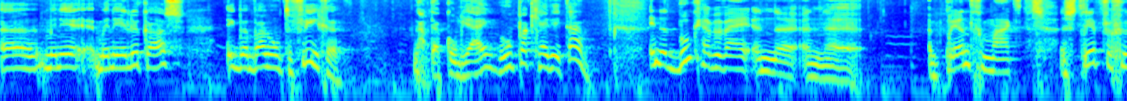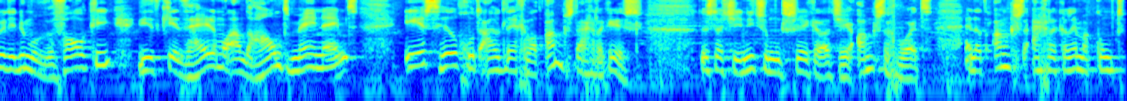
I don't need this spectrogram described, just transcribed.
eh, meneer, meneer Lucas, ik ben bang om te vliegen. Nou, daar kom jij. Hoe pak jij dit aan? In het boek hebben wij een, eh, een, eh, een prent gemaakt. Een stripfiguur, die noemen we Valky. Die het kind helemaal aan de hand meeneemt. Eerst heel goed uitleggen wat angst eigenlijk is. Dus dat je niet zo moet schrikken dat je angstig wordt. En dat angst eigenlijk alleen maar komt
